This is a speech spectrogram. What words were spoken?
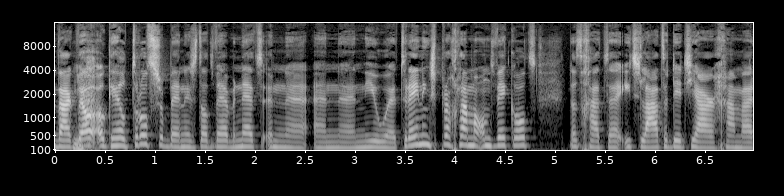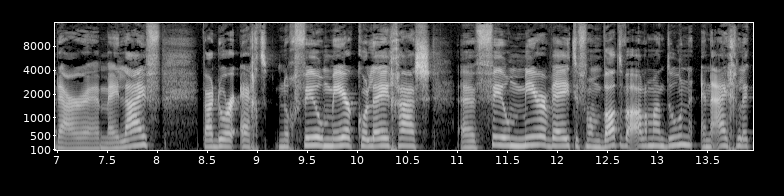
waar ik ja. wel ook heel trots op ben, is dat we hebben net een, uh, een uh, nieuw trainingsprogramma ontwikkeld. Dat gaat iets later dit jaar gaan we daar mee live. Waardoor echt nog veel meer collega's veel meer weten van wat we allemaal doen. En eigenlijk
